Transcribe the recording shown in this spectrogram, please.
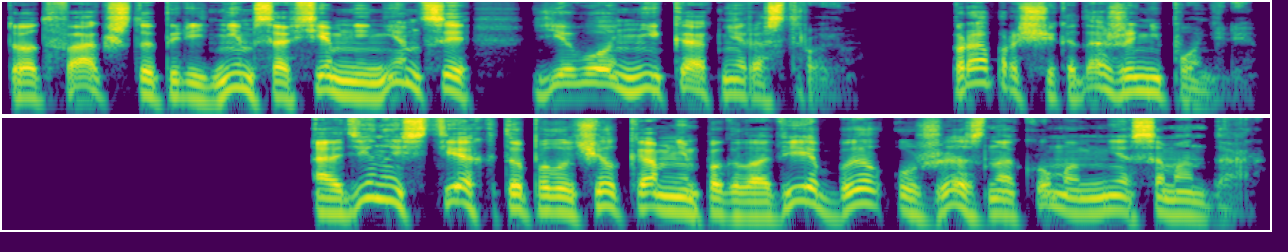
Тот факт, что перед ним совсем не немцы, его никак не расстроил. Прапорщика даже не поняли. Один из тех, кто получил камнем по голове, был уже знакомый мне Самандар.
